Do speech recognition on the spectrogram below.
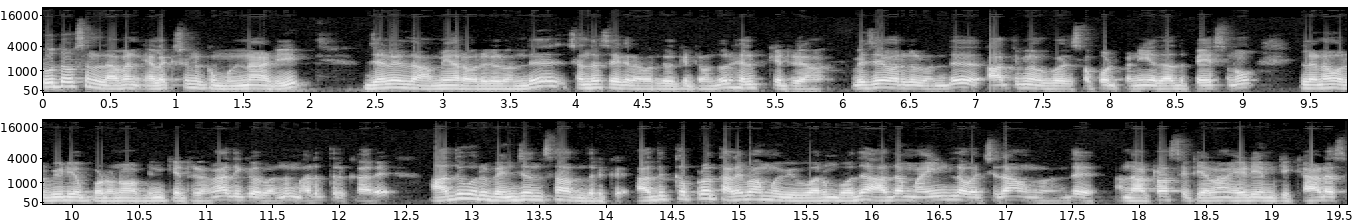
டூ தௌசண்ட் லெவன் எலெக்ஷனுக்கு முன்னாடி ஜெயலலிதா அம்மையார் அவர்கள் வந்து சந்திரசேகர் அவர்கள் கிட்ட வந்து ஒரு ஹெல்ப் கேட்டிருக்காங்க. விஜய் அவர்கள் வந்து அதிமுக சப்போர்ட் பண்ணி ஏதாவது பேசணும் இல்லைன்னா ஒரு வீடியோ போடணும் அப்படின்னு கேட்டிருக்காங்க. அதுக்கு அவர் வந்து மறுத்திருக்காரு. அது ஒரு வெஞ்சன்ஸா இருந்திருக்கு. அதுக்கப்புறம் தலைவா மூவி வரும்போது அதை மைண்ட்ல வச்சுதான் அவங்க வந்து அந்த அட்ராசிட்டி எல்லாம் ஏடிஎம்கி கேடஸ்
